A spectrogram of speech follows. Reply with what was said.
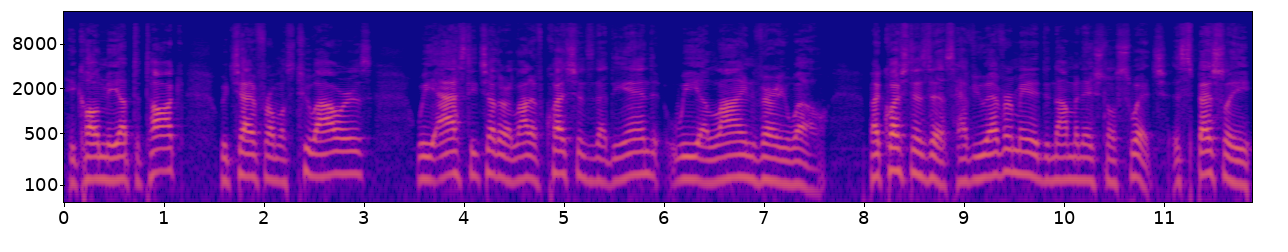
He called me up to talk. We chatted for almost two hours. We asked each other a lot of questions, and at the end, we aligned very well. My question is this Have you ever made a denominational switch, especially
